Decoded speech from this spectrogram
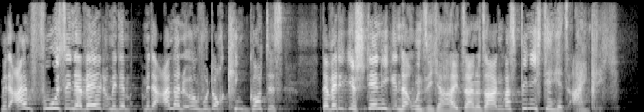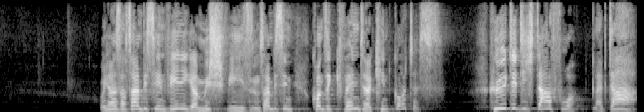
mit einem Fuß in der Welt und mit, dem, mit der anderen irgendwo doch Kind Gottes, dann werdet ihr ständig in der Unsicherheit sein und sagen, was bin ich denn jetzt eigentlich? Und Johannes sagt, sei ein bisschen weniger Mischwesen und sei ein bisschen konsequenter Kind Gottes. Hüte dich davor, bleib da.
